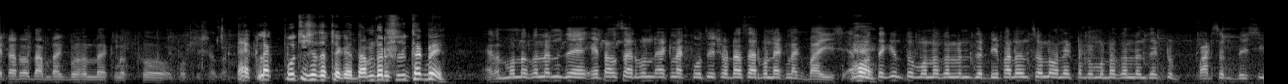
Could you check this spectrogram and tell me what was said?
এটারও দাম রাখব হলো এক লক্ষ পঁচিশ হাজার। এক লাখ পঁচিশ হাজার টাকা। দাম দরের সুযোগ থাকবে? এখন মনে করলেন যে এটাও চার বোন এক লাখ পঁচিশ ওটা চার বোন এক লাখ বাইশ। এর হ্যাঁ। মধ্যে কিন্তু মনে করলেন যে ডিফারেন্স হলো অনেকটা মনে করলেন যে একটু পার্সেন্ট বেশি।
